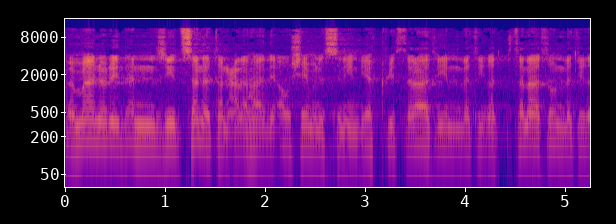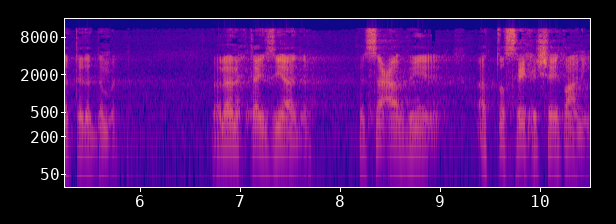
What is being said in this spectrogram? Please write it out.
فما نريد أن نزيد سنة على هذه أو شيء من السنين. يكفي الثلاثين التي قد الثلاثون التي قد تقدمت. فلا نحتاج زيادة. فسعى في التصحيح الشيطاني.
